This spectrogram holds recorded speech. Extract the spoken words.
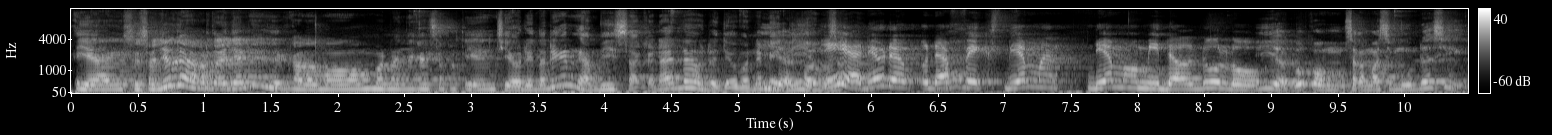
Ya susah juga pertanyaannya kalau mau menanyakan seperti yang Ciodin tadi kan nggak bisa karena anda udah jawabannya Iya, medium. Iya dia udah udah fix dia ma- dia mau middle dulu. Iya, gua kalau misalkan masih muda sih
